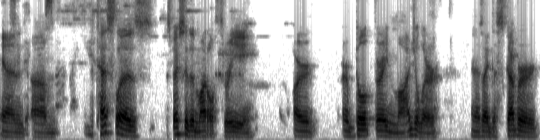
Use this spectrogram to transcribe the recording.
And um, the Teslas, especially the Model 3, are, are built very modular. And as I discovered,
